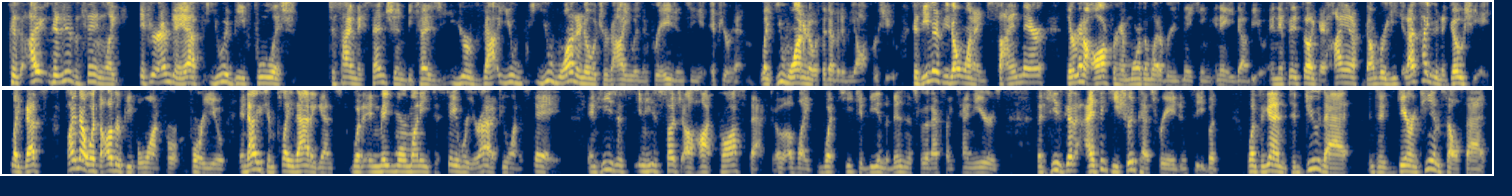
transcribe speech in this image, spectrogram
because I because here's the thing, like if you're MJF, you would be foolish to sign an extension because your value you you want to know what your value is in free agency if you're him. Like you want to know what the WWE offers you. Because even if you don't want to sign there, they're going to offer him more than whatever he's making in AEW. And if it's like a high enough number, he that's how you negotiate. Like that's find out what the other people want for for you, and now you can play that against what and make more money to stay where you're at if you want to stay. And he's just and he's such a hot prospect of, of like what he could be in the business for the next like ten years that he's gonna. I think he should test free agency, but once again, to do that and to guarantee himself that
